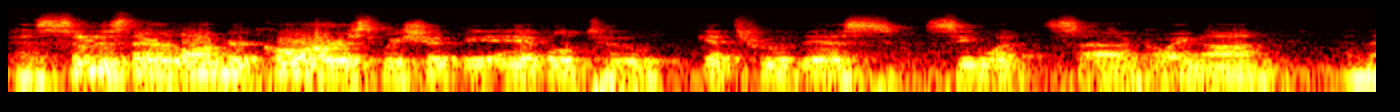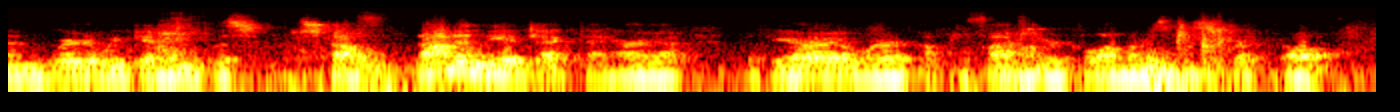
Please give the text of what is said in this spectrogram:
As soon as there are longer cores, we should be able to get through this, see what's uh, going on, and then where do we get into this stuff? Not in the ejecta area, but the area where up to 500 kilometers is stripped off.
